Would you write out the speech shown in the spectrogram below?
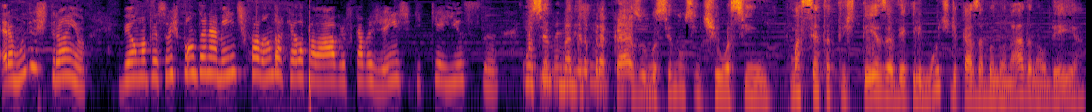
era muito estranho ver uma pessoa espontaneamente falando aquela palavra. Eu ficava, gente, que que é isso? Você, Depois a Mariana, gente- por acaso, você não sentiu assim uma certa tristeza ver aquele monte de casa abandonada na aldeia?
